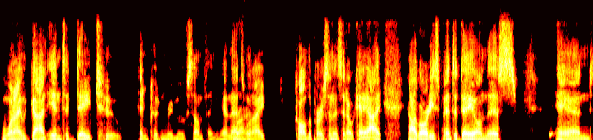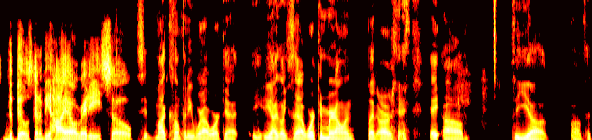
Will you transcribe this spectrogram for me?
when I got into day two and couldn't remove something, and that's Right. when I called the person and said, "Okay, I I've already spent a day on this, and the bill's going to be high already, so See, my company where I work at, you know, like I said, I work in Maryland, but our, um, the, uh, uh, the,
